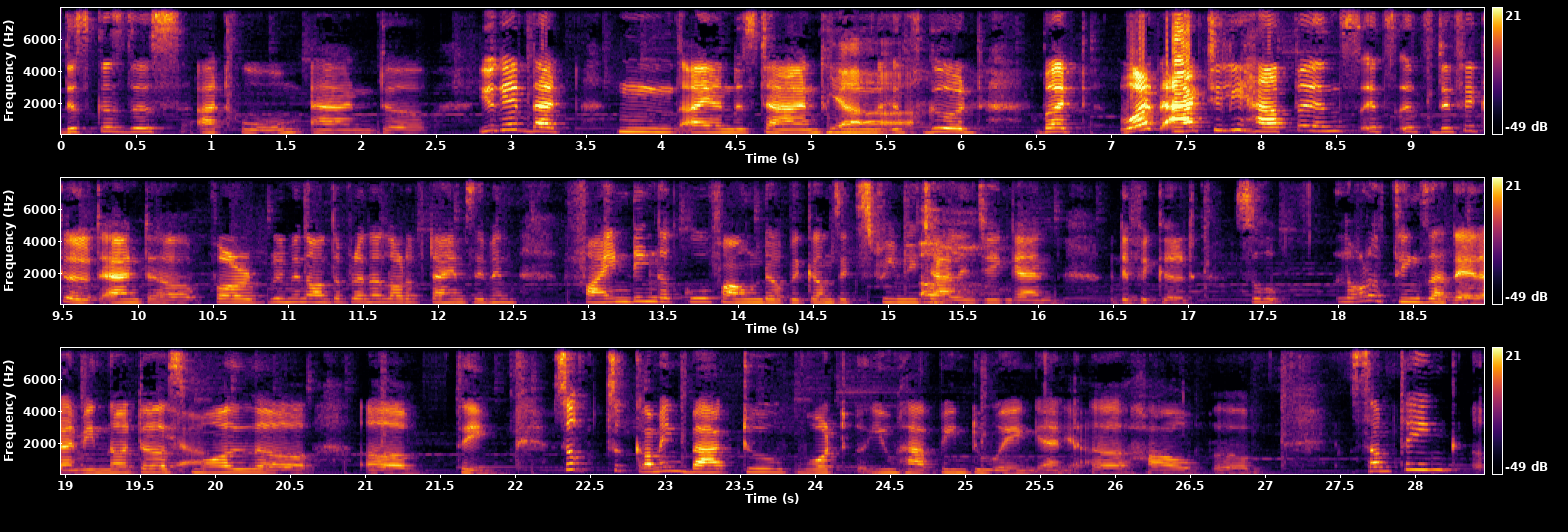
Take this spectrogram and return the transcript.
discuss this at home, and uh, you get that. Hmm, I understand. Hmm, Yeah. it's good, but what actually happens? It's it's difficult, and uh, for women entrepreneurs, a lot of times even finding a co-founder becomes extremely challenging and difficult. So lot of things are there. I mean, not a small. Uh, uh, thing so so coming back to what you have been doing and Yeah. uh, how um, something uh,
